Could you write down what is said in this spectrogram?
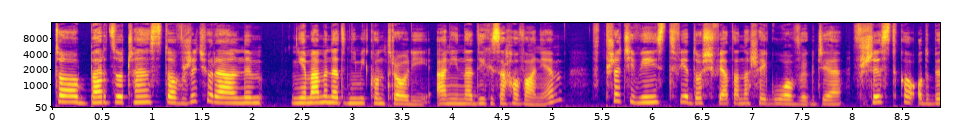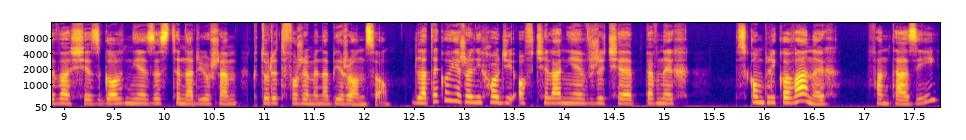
to bardzo często w życiu realnym nie mamy nad nimi kontroli ani nad ich zachowaniem, w przeciwieństwie do świata naszej głowy, gdzie wszystko odbywa się zgodnie ze scenariuszem, który tworzymy na bieżąco. Dlatego, jeżeli chodzi o wcielanie w życie pewnych skomplikowanych fantazji,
